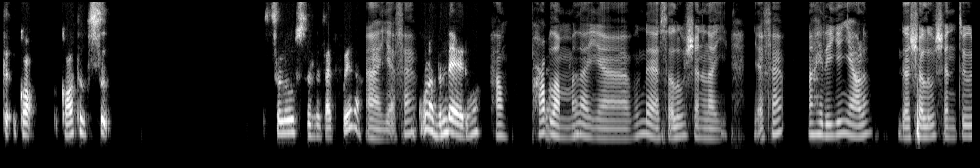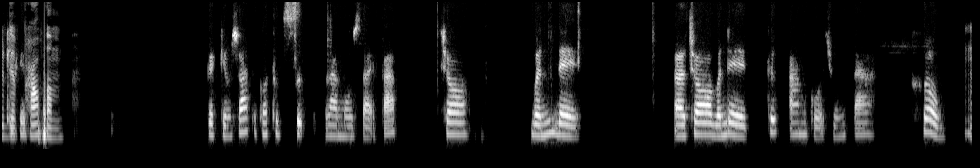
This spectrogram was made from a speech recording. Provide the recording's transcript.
tự có có thực sự solution là giải quyết à? À giải pháp. Cũng là vấn đề đúng không? Không problem mới là à, vấn đề solution là giải pháp. Nó hay đi với nhau lắm. The solution to the Cái problem. Việc kiểm soát thì có thực sự là một giải pháp cho vấn đề à, cho vấn đề thức ăn của chúng ta không? Ừ,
